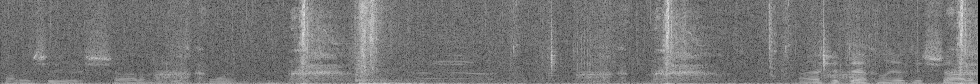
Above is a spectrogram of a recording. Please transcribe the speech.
Probably should have shot him at this point. I should definitely have just shot him.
